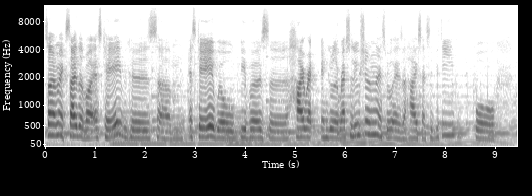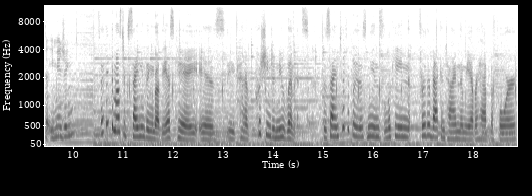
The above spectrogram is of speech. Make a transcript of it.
So I'm excited about SKA because um, SKA will give us a high re angular resolution as well as a high sensitivity for the imaging. So I think the most exciting thing about the SKA is the kind of pushing to new limits. So scientifically this means looking further back in time than we ever have before,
